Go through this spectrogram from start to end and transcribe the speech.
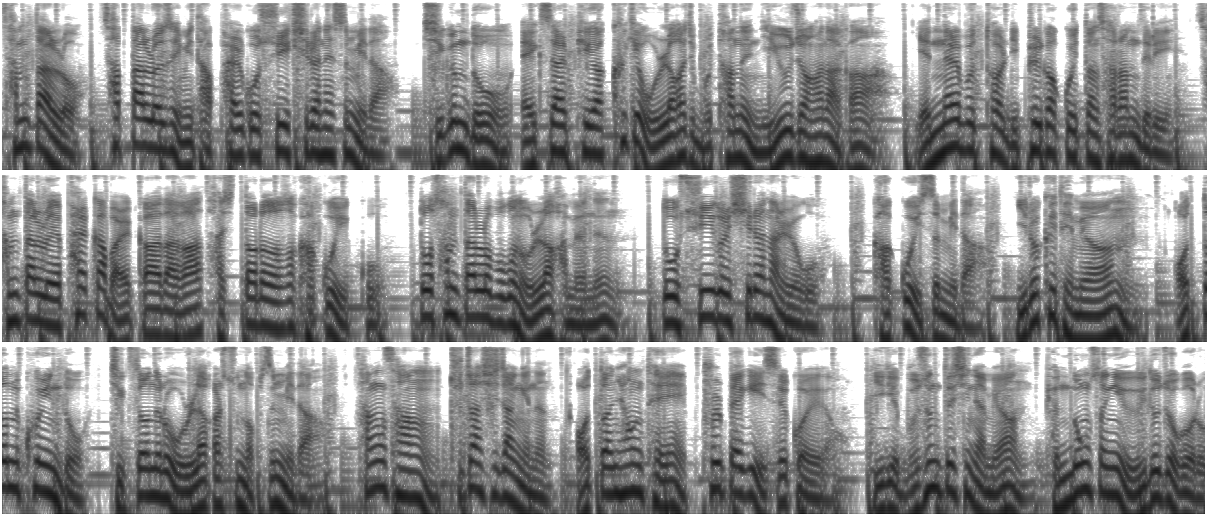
3달러, 4달러에서 이미 다 팔고 수익 실현했습니다. 지금도 XRP가 크게 올라가지 못하는 이유 중 하나가 옛날부터 리플 갖고 있던 사람들이 3달러에 팔까 말까 하다가 다시 떨어져서 갖고 있고 또 3달러 부근 올라가면은 또 수익을 실현하려고 갖고 있습니다. 이렇게 되면 어떤 코인도 직선으로 올라갈 수는 없습니다. 항상 투자 시장에는 어떤 형태의 풀백이 있을 거예요. 이게 무슨 뜻이냐면 변동성이 의도적으로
